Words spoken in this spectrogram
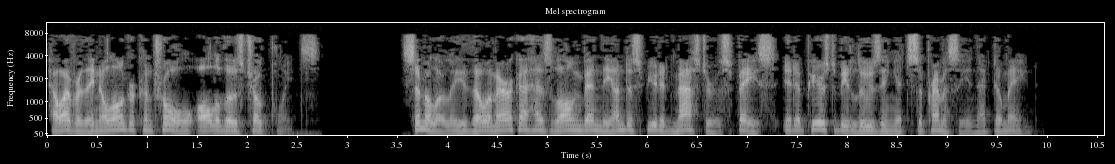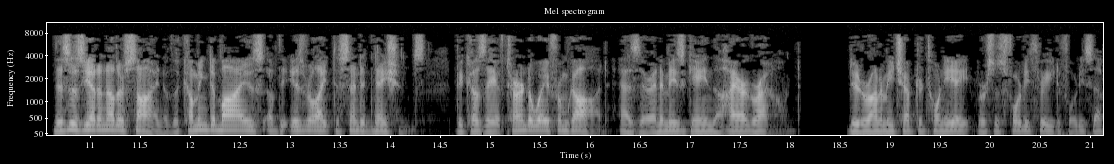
However, they no longer control all of those choke points. Similarly, though America has long been the undisputed master of space, it appears to be losing its supremacy in that domain. This is yet another sign of the coming demise of the Israelite descended nations, because they have turned away from God as their enemies gain the higher ground. Deuteronomy chapter 28 verses 43 to 47.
